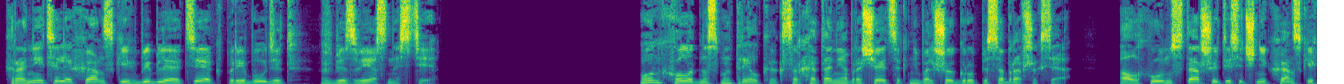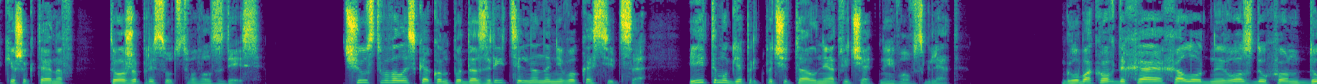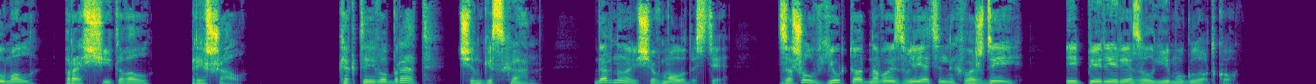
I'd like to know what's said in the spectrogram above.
хранителя ханских библиотек, прибудет в безвестности. Он холодно смотрел, как Сархатани обращается к небольшой группе собравшихся. Алхун, старший тысячник ханских кишектенов, тоже присутствовал здесь. Чувствовалось, как он подозрительно на него косится, и Тамуге предпочитал не отвечать на его взгляд. Глубоко вдыхая холодный воздух, он думал, просчитывал, решал. Как-то его брат, Чингисхан, давно еще в молодости, зашел в юрту одного из влиятельных вождей и перерезал ему глотку.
